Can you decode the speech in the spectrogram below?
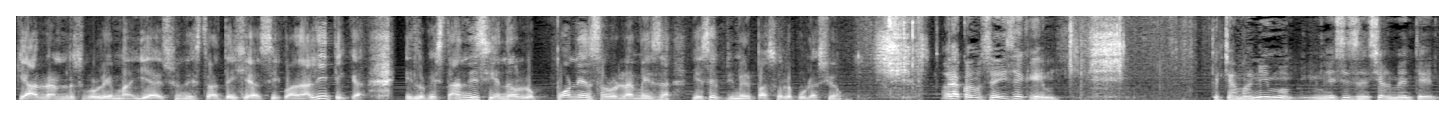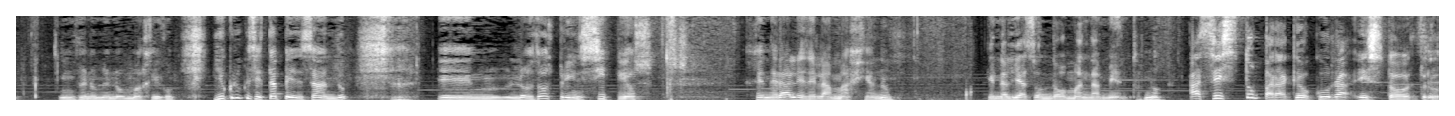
que hablan de su problema ya es una estrategia psicoanalítica. Y lo que están diciendo lo ponen sobre la mesa y es el primer paso de la curación. Ahora, cuando se dice que que el chamanismo es esencialmente un fenómeno mágico. Yo creo que se está pensando en los dos principios generales de la magia, ¿no? Que en realidad son dos mandamientos, ¿no? Haz esto para que ocurra esto otro.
